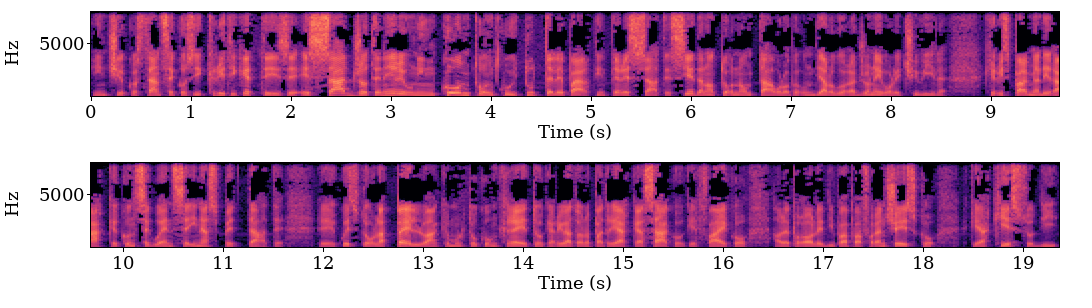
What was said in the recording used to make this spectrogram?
in circostanze così critiche e tese è saggio tenere un incontro in cui tutte le parti interessate siedano attorno a un tavolo per un dialogo ragionevole e civile che risparmi all'Iraq conseguenze inaspettate. Eh, questo l'appello anche molto concreto che è arrivato dal patriarca Sacco che fa eco alle parole di Papa Francesco che ha chiesto di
